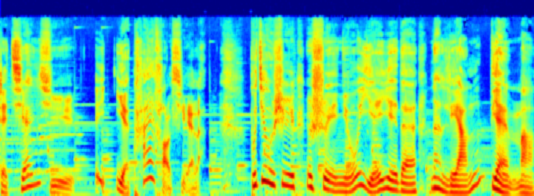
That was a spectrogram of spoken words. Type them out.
这谦虚也太好学了，不就是水牛爷爷的那两点吗？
